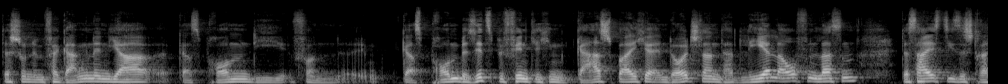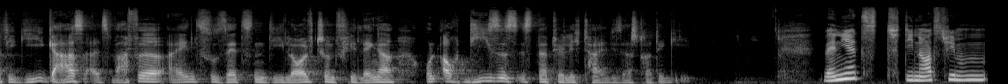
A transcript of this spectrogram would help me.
dass schon im vergangenen Jahr Gazprom die von im Gazprom Besitz befindlichen Gasspeicher in Deutschland hat leer laufen lassen. Das heißt, diese Strategie, Gas als Waffe einzusetzen, die läuft schon viel länger. Und auch dieses ist natürlich Teil dieser Strategie. Wenn jetzt die Nord Stream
